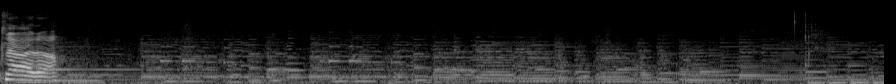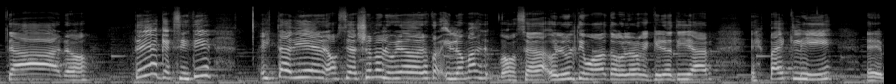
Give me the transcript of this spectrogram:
Claro. Claro. Tenía que existir. Está bien, o sea, yo no le hubiera dado el Oscar. Y lo más, o sea, el último dato color que quiero tirar, Spike Lee eh,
